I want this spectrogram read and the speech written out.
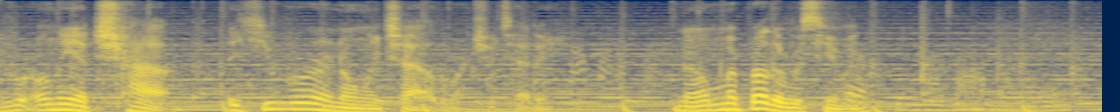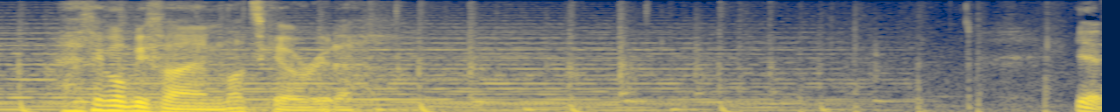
You were only a child. You were an only child, weren't you, Teddy? No, my brother was human. I think we'll be fine. Let's go, Rita. Yeah,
